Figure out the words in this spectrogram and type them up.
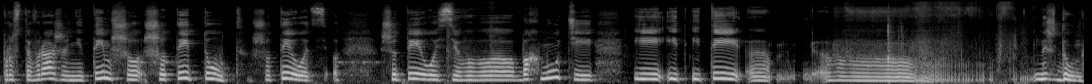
просто вражені тим, що, що ти тут, що ти ось, що ти ось в Бахмуті, і, і, і ти е, не ждун.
